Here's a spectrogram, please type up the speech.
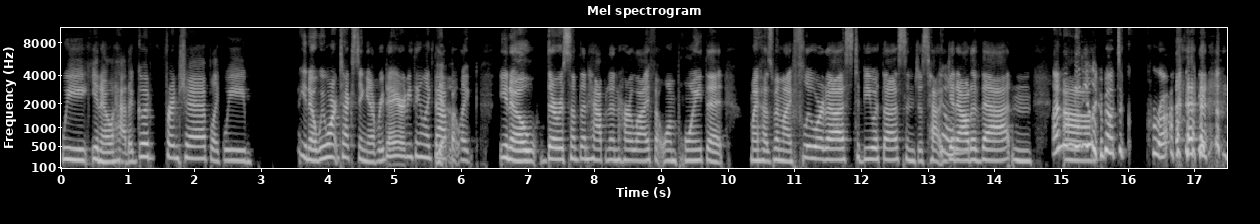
we you know had a good friendship like we you know, we weren't texting every day or anything like that, Yeah. but like, you know, there was something happening in her life at one point that my husband and I flew her to us to be with us and just ha- get out of that. And I'm Um, immediately about to cry.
